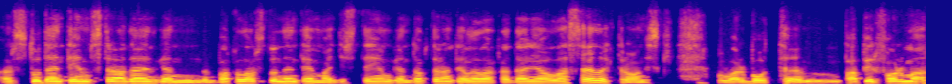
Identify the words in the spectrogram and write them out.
ar studentiem strādājot, gan bakalaura studentiem, maģistriem, gan doktorantiem lielākā daļa jau lasa elektroniski. Varbūt um, papīra formā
